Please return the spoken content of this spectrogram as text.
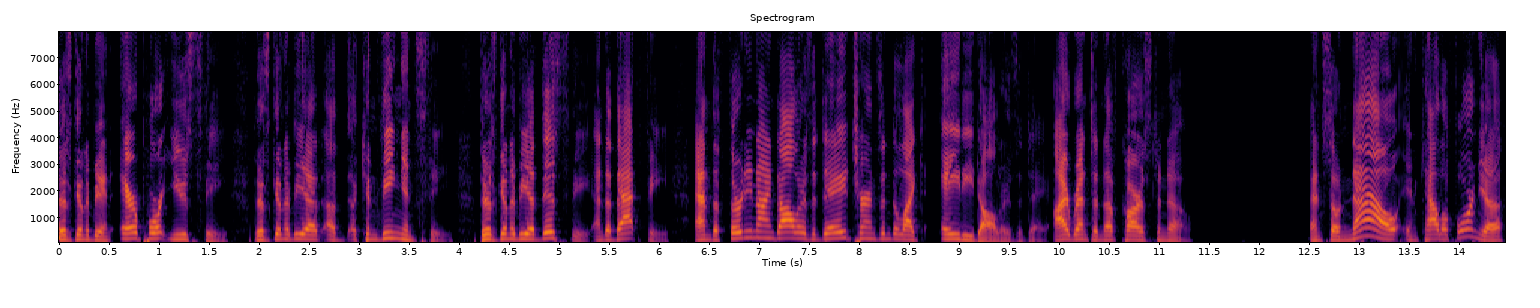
There's going to be an airport use fee. There's going to be a, a, a convenience fee. There's going to be a this fee and a that fee. And the $39 a day turns into like $80 a day. I rent enough cars to know. And so now in California,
